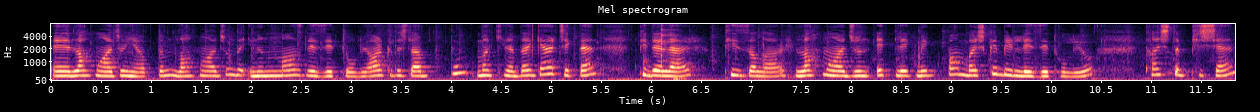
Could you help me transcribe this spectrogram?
e, lahmacun yaptım. Lahmacun da inanılmaz lezzetli oluyor. Arkadaşlar bu makinede gerçekten pideler, pizzalar, lahmacun, etli ekmek bambaşka bir lezzet oluyor. Taşta pişen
